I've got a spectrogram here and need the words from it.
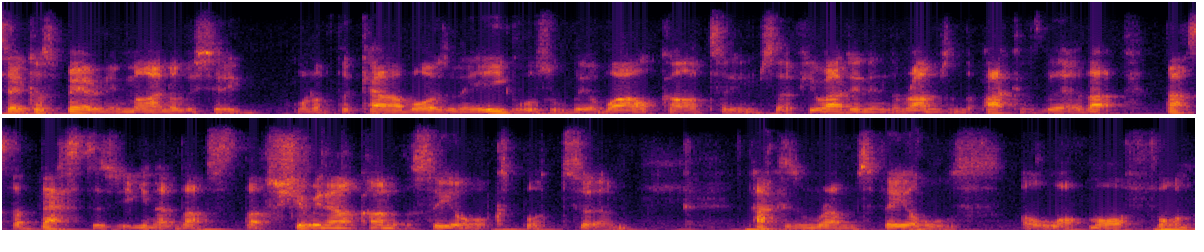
because bearing in mind, obviously, one of the Cowboys and the Eagles will be a wild card team. So if you add in, in the Rams and the Packers there, that that's the best as you know that's that's showing out kind of the Seahawks. But um, Packers and Rams feels a lot more fun.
